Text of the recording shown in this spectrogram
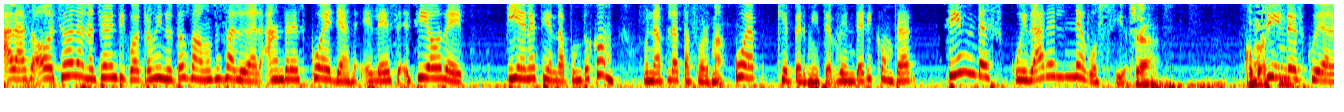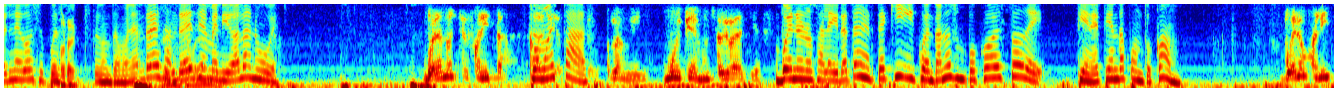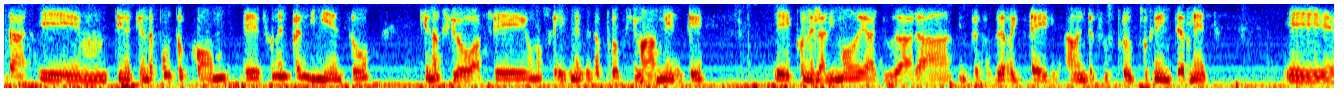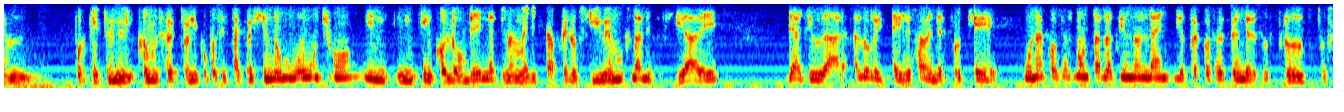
A las 8 de la noche, 24 minutos, vamos a saludar a Andrés Cuellar. Él es CEO de tienetienda.com, una plataforma web que permite vender y comprar sin descuidar el negocio. O sea, ¿cómo así? sin descuidar el negocio. Pues Correcto. preguntémosle a Andrés. Preguntémosle Andrés, a bienvenido a la nube. Buenas noches, Juanita. ¿Cómo Gracias estás? Muy bien, muchas gracias. Bueno, nos alegra tenerte aquí y cuéntanos un poco esto de tienetienda.com. Bueno, Juanita, eh, Tinetienda.com es un emprendimiento que nació hace unos seis meses aproximadamente eh, con el ánimo de ayudar a empresas de retail a vender sus productos en Internet. Eh, porque el comercio electrónico pues está creciendo mucho en, en- en Colombia y en Latinoamérica, pero sí vemos la necesidad de, de ayudar a los retailers a vender porque una cosa es montar la tienda online y otra cosa es vender sus productos.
